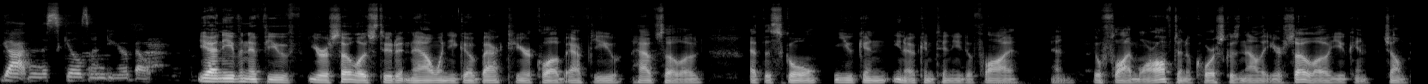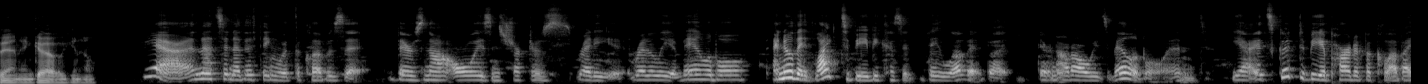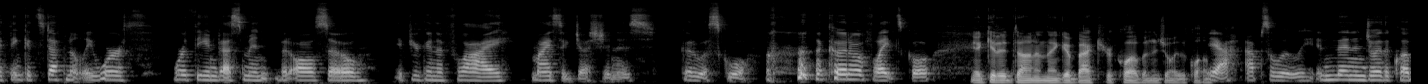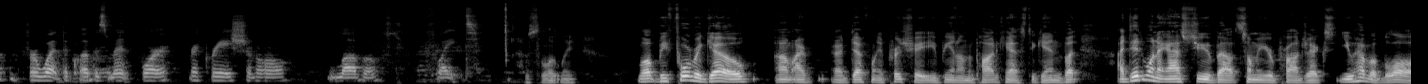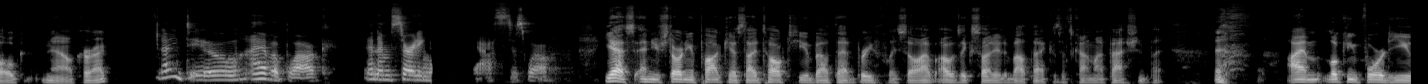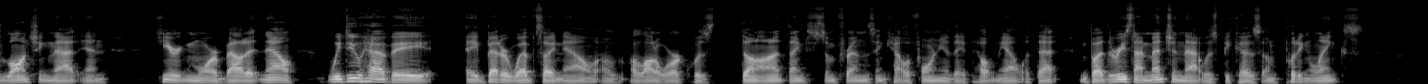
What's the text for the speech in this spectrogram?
gotten the skills under your belt. Yeah, and even if you've you're a solo student now when you go back to your club after you have soloed at the school, you can, you know, continue to fly and you'll fly more often of course because now that you're solo, you can jump in and go, you know. Yeah, and that's another thing with the club is that there's not always instructors ready readily available I know they'd like to be because it, they love it, but they're not always available. And yeah, it's good to be a part of a club. I think it's definitely worth worth the investment, but also if you're going to fly, my suggestion is go to a school. go to a flight school. Yeah, get it done and then go back to your club and enjoy the club. Yeah, absolutely. And then enjoy the club for what the club is meant for, recreational love of flight. Absolutely. Well, before we go, um, I, I definitely appreciate you being on the podcast again. But I did want to ask you about some of your projects. You have a blog now, correct? I do. I have a blog, and I'm starting a podcast as well. Yes, and you're starting a podcast. I talked to you about that briefly, so I, I was excited about that because it's kind of my passion. But I'm looking forward to you launching that and hearing more about it. Now, we do have a a better website now. A, a lot of work was done on it thanks to some friends in California. They've helped me out with that. But the reason I mentioned that was because I'm putting links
